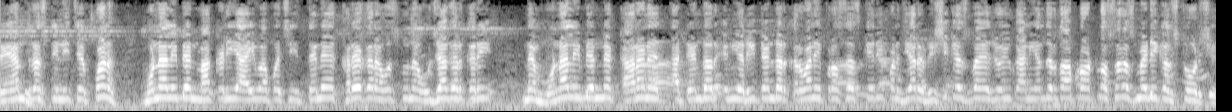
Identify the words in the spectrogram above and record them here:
રેહન દ્રષ્ટિ નીચે પણ મોનાલીબેન માકડીયા આવ્યા પછી તેને ખરેખર આ વસ્તુને ઉજાગર કરી ને મોનાલીબેનને કારણે આ ટેન્ડર એની રીટેન્ડર કરવાની પ્રોસેસ કરી. પણ જ્યારે ઋષિકેશભાઈએ જોયું કે આની અંદર તો આપણો આટલો સરસ મેડિકલ સ્ટોર છે,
